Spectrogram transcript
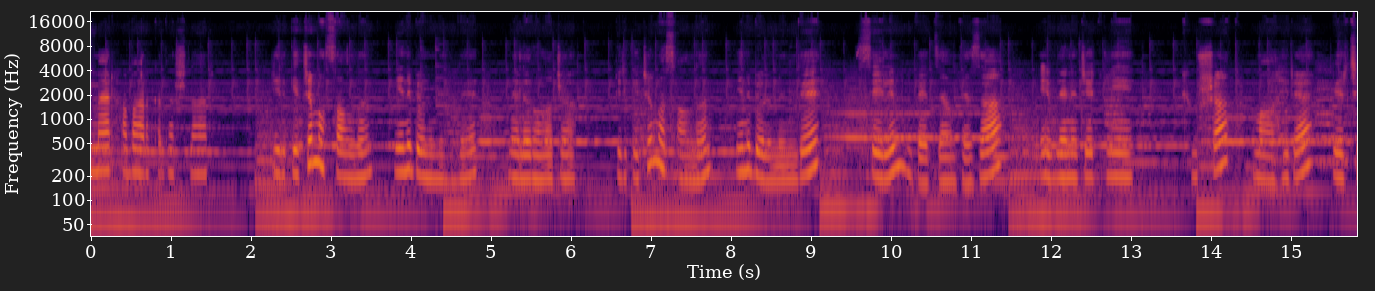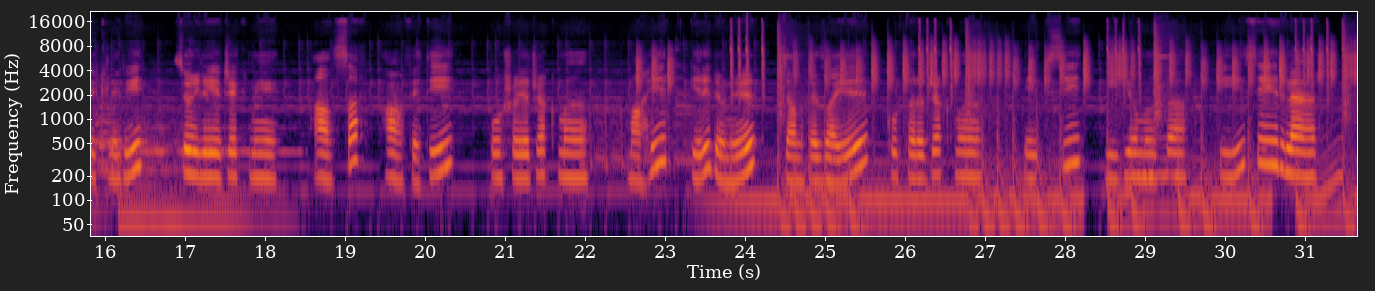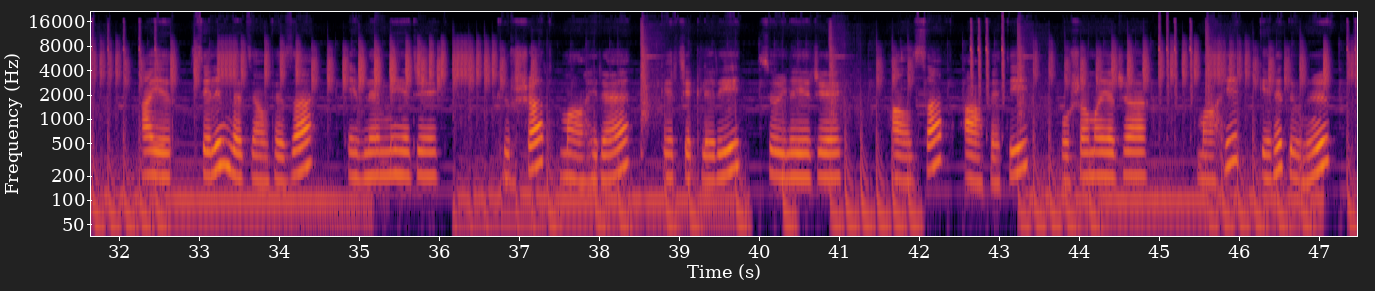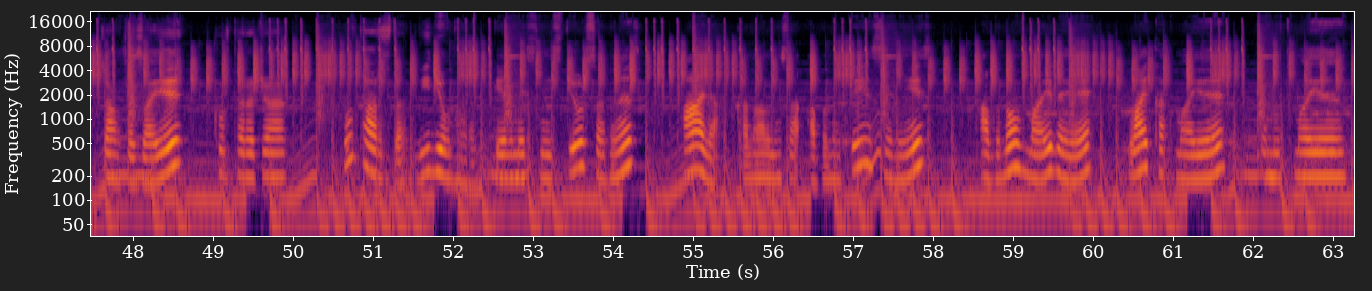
Merhaba arkadaşlar. Bir Gece Masalının yeni bölümünde neler olacak? Bir Gece Masalının yeni bölümünde Selim ve Canfeza evlenecek mi? Kürşat Mahir'e gerçekleri söyleyecek mi? Alsaf Afet'i boşayacak mı? Mahir geri dönüp Canfeza'yı kurtaracak mı? Hepsi videomuzda. İyi seyirler. Hayır, Selim ve Canfeza evlenmeyecek. Kürşat Mahir'e gerçekleri söyleyecek. Alsaf Afet'i boşamayacak. Mahir geri dönüp Canfeza'yı kurtaracak. Bu tarzda videoların gelmesini istiyorsanız hala kanalımıza abone değilseniz abone olmayı ve like atmayı unutmayın.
